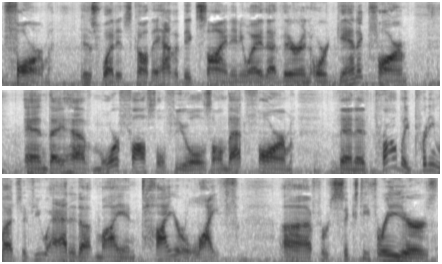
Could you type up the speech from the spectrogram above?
farm, is what it's called. They have a big sign anyway that they're an organic farm and they have more fossil fuels on that farm than if probably pretty much if you added up my entire life uh, for 63 years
